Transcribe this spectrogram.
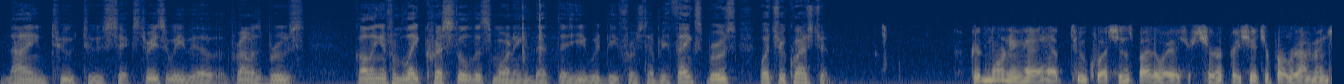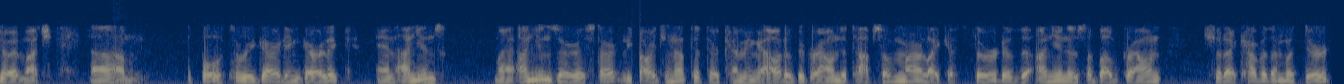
9226. Teresa, we uh, promised Bruce calling in from Lake Crystal this morning that uh, he would be first up. Thanks, Bruce. What's your question? Good morning. I have two questions, by the way. I sure appreciate your program. Enjoy it much. Um, both regarding garlic and onions. My onions are starting large enough that they're coming out of the ground. The tops of them are like a third of the onion is above ground. Should I cover them with dirt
